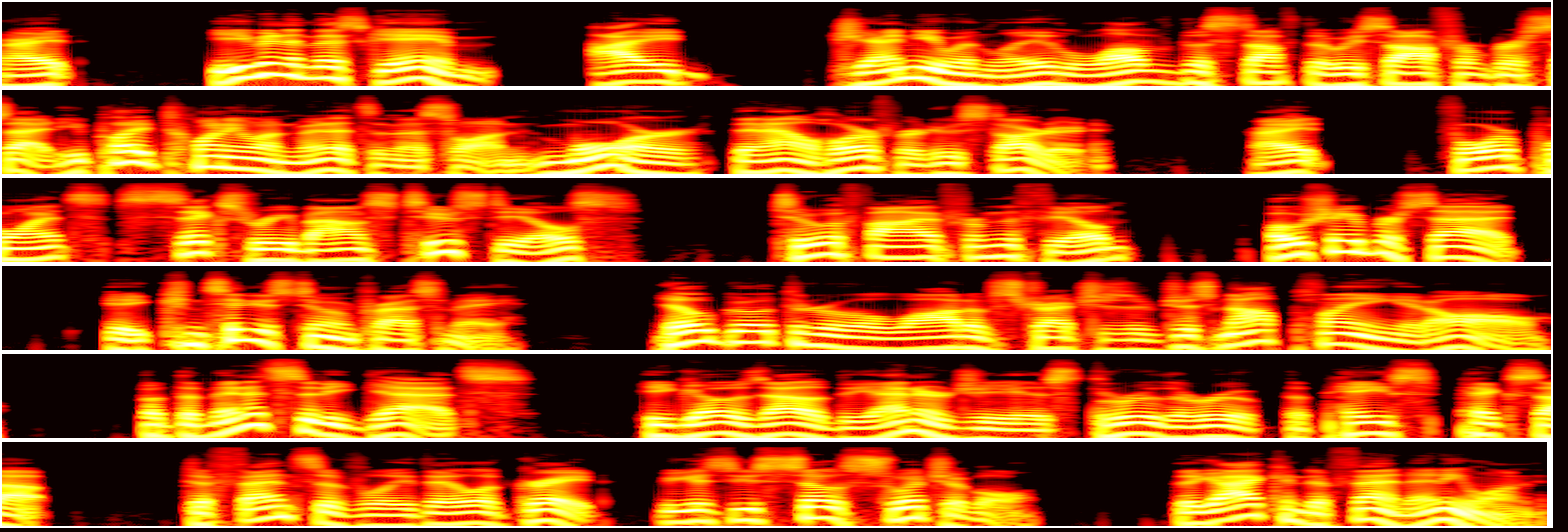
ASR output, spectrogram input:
Right? Even in this game, I genuinely love the stuff that we saw from Brissett. He played 21 minutes in this one, more than Al Horford, who started, right? Four points, six rebounds, two steals, two of five from the field. Oshae Brissett, it continues to impress me. He'll go through a lot of stretches of just not playing at all, but the minutes that he gets, he goes out, the energy is through the roof, the pace picks up. Defensively, they look great because he's so switchable. The guy can defend anyone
